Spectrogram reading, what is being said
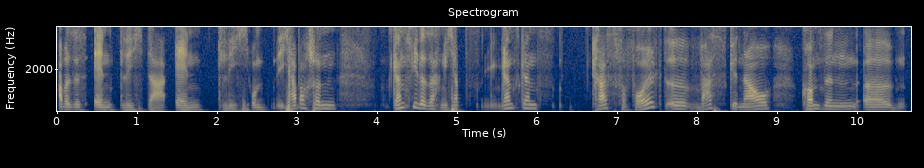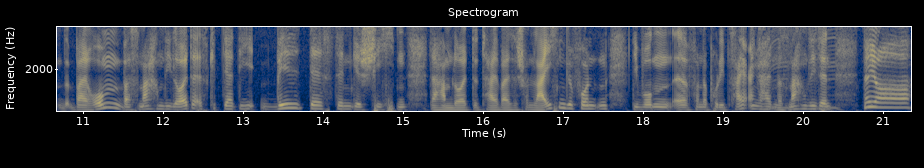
Aber es ist endlich da, endlich. Und ich habe auch schon ganz viele Sachen. Ich habe es ganz, ganz krass verfolgt, äh, was genau kommt denn äh, bei rum? Was machen die Leute? Es gibt ja die wildesten Geschichten. Da haben Leute teilweise schon Leichen gefunden. Die wurden äh, von der Polizei angehalten. Was machen sie denn? Naja,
